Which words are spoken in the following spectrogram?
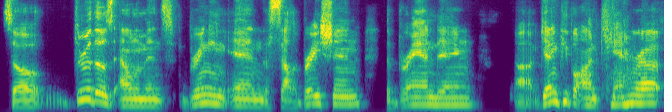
So, through those elements, bringing in the celebration, the branding, uh, getting people on camera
